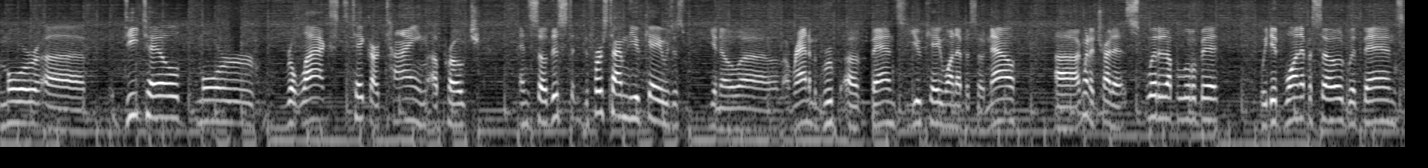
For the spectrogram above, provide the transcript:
more uh, detailed, more relaxed, take our time approach. And so this, the first time in the UK was just, you know, uh, a random group of bands UK one episode. Now uh, I'm going to try to split it up a little bit. We did one episode with bands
